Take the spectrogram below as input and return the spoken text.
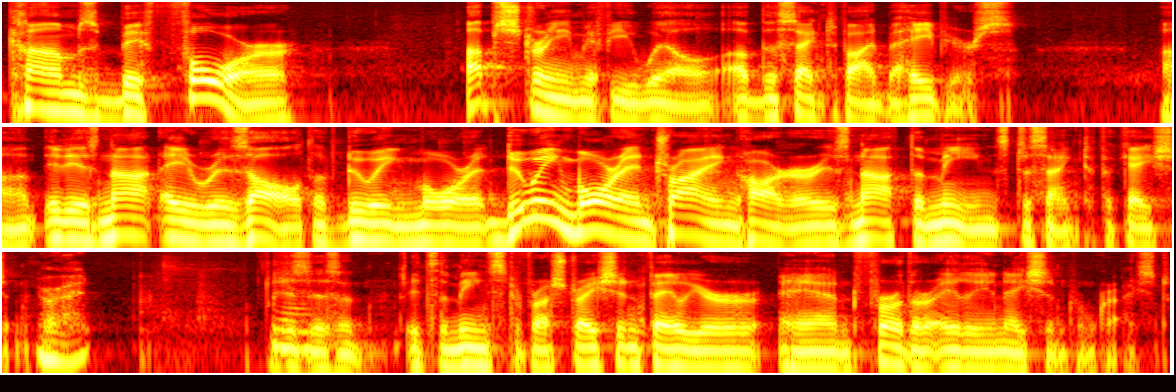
comes before upstream, if you will, of the sanctified behaviors. Um, it is not a result of doing more. Doing more and trying harder is not the means to sanctification. Right. It just isn't. It's the means to frustration, failure, and further alienation from Christ.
